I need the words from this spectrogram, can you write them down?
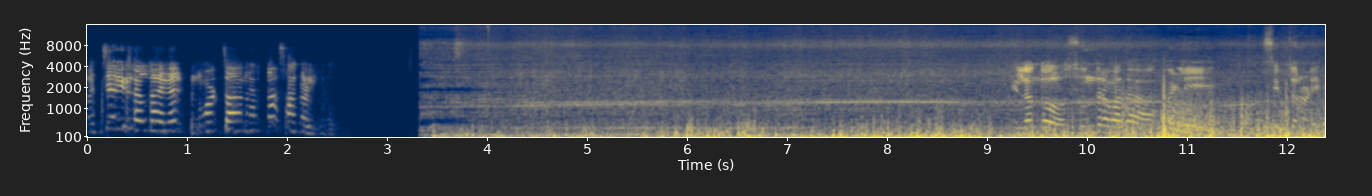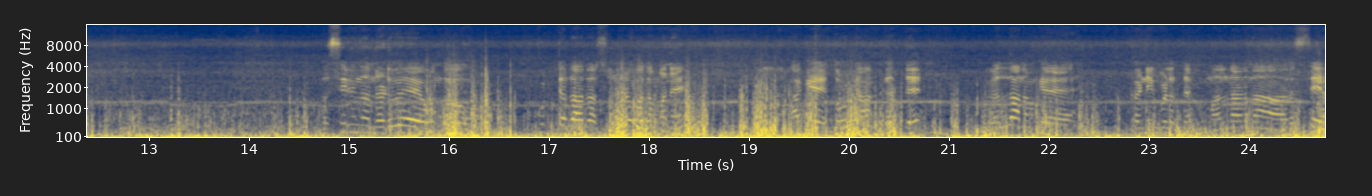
ಅಚ್ಚರಿಗಳೆಲ್ಲ ಇದೆ ನೋಡ್ತಾ ನೋಡ್ತಾ ಸಾಗೋಣ ಇಲ್ಲೊಂದು ಸುಂದರವಾದ ಹಳ್ಳಿ ಸಿಕ್ತು ನೋಡಿ. ಹಸಿರಿನ ನಡುವೆ ಒಂದು ಪುಟ್ಟದಾದ ಸುಂದರವಾದ ಮನೆ, ಹಾಗೆ ತೋಟ, ಗದ್ದೆ, ಇವೆಲ್ಲ ನಮಗೆ ಕಣ್ಣಿಗೆ ಬೀಳುತ್ತೆ. ಮಲೆನಾಡಿನ ರಸ್ತೆಯ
